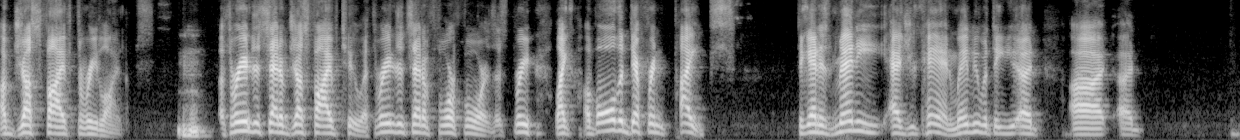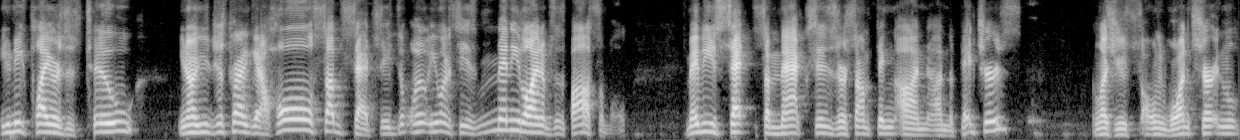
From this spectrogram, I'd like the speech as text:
of just five three lineups. Mm-hmm. A 300 set of just five two, a 300 set of four fours, a three like of all the different types to get as many as you can. Maybe with the uh, uh, uh, unique players is two. You know, you're just try to get a whole subset. So you, you want to see as many lineups as possible. Maybe you set some maxes or something on on the pitchers, unless you only want certain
